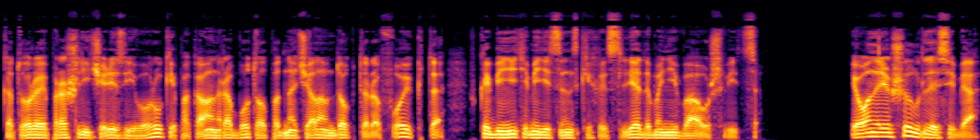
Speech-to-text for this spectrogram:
которые прошли через его руки, пока он работал под началом доктора Фойкта в кабинете медицинских исследований в. И он решил для себя,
